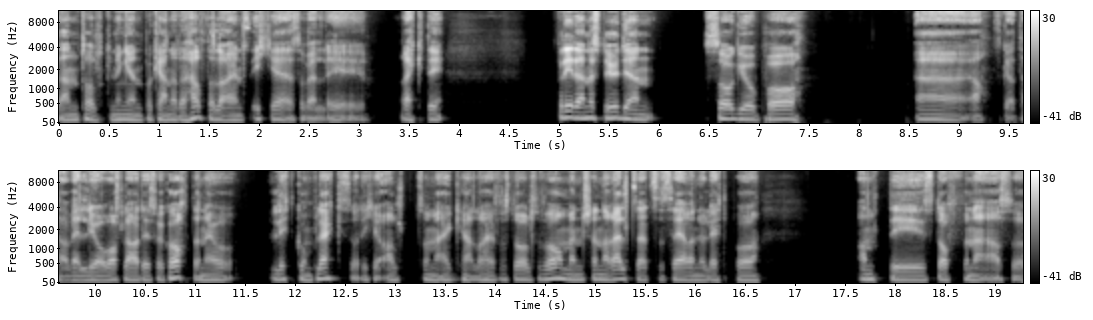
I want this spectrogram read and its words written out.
den tolkningen på Canada Health Alliance ikke er så veldig riktig. Fordi denne studien så jo på eh, Ja, skal jeg ta veldig overfladisk og kort, den er jo litt kompleks, og det er ikke alt som jeg heller har forståelse for, men generelt sett så ser en jo litt på antistoffene, altså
